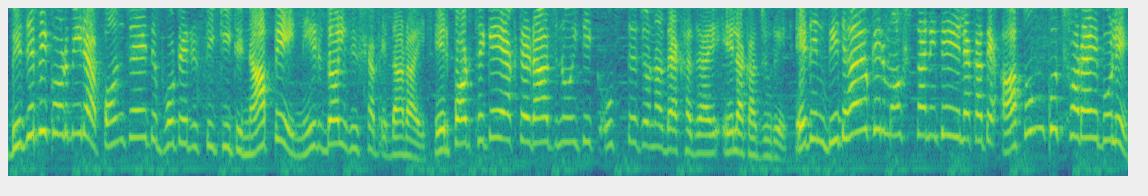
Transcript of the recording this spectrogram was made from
বিজেপি কর্মীরা পঞ্চায়েত ভোটের টিকিট না পেয়ে নির্দল হিসাবে দাঁড়ায়। এরপর থেকে একটা রাজনৈতিক উত্তেজনা দেখা যায় এলাকা জুড়ে। এদিন বিধায়কের মস্তানিতে এলাকাতে আতঙ্ক ছড়ায় বলে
